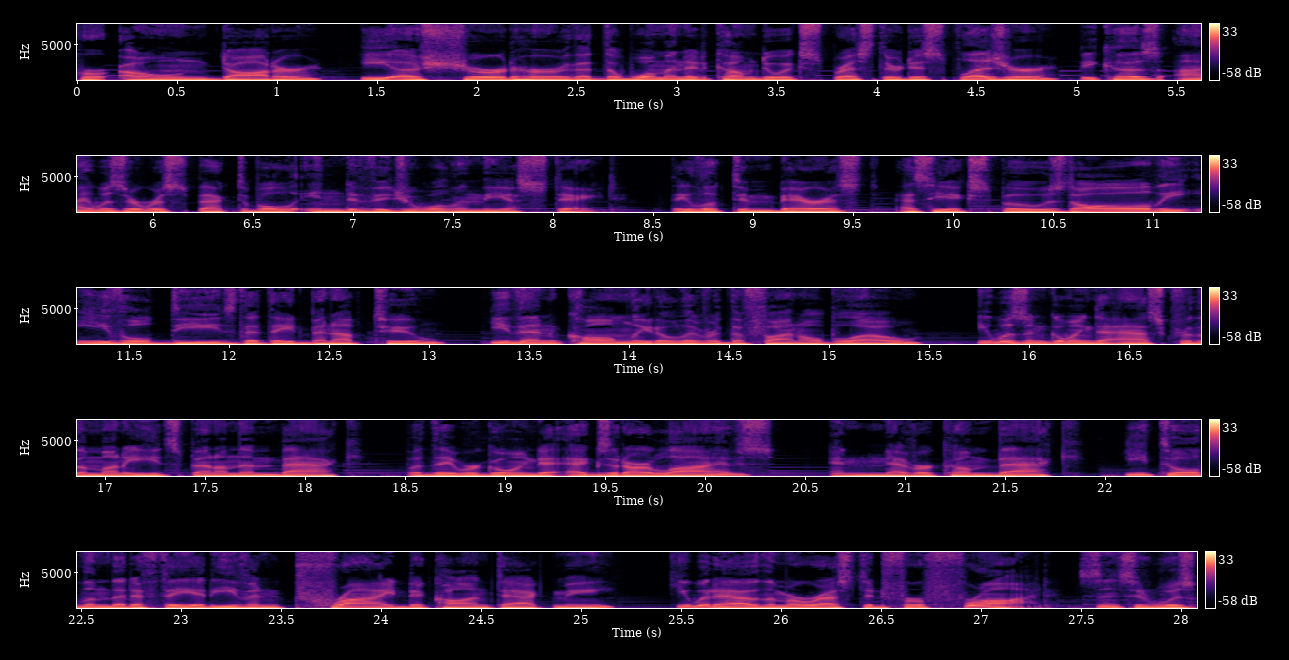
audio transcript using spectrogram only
her own daughter, he assured her that the woman had come to express their displeasure because I was a respectable individual in the estate. They looked embarrassed as he exposed all the evil deeds that they'd been up to. He then calmly delivered the final blow. He wasn't going to ask for the money he'd spent on them back, but they were going to exit our lives and never come back. He told them that if they had even tried to contact me, he would have them arrested for fraud, since it was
